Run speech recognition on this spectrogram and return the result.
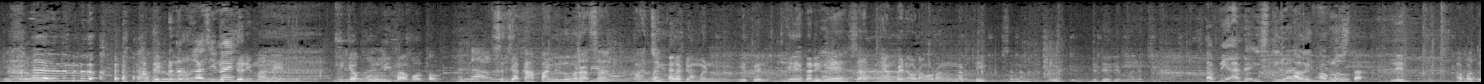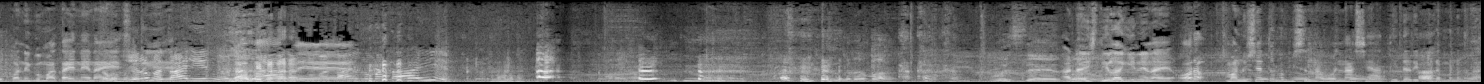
itu Tapi bener gak sih, Nay? Dari mana itu? 35 botol. Sejak kapan lu ngerasa anjing gue demen gituin? Kayak tadi nih saat nyampein orang-orang ngerti, seneng gue dari mana tuh? Tapi ada istilah Alif gini loh. Lim. Apa tuh? Bukannya gue matain ya, Nay. ya lu matain usah apa-apa. lu matain lu matain Kenapa? Buset Ada istilah gini, Nay. Orang manusia tuh lebih senang menasihati daripada mendengar.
